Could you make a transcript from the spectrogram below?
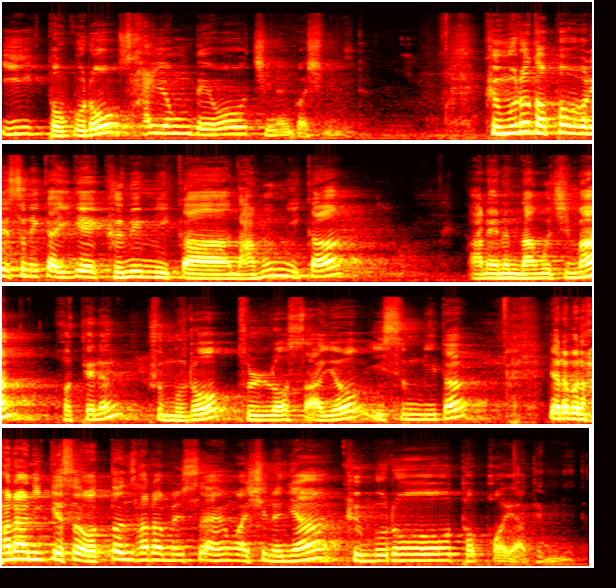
이 도구로 사용되어지는 것입니다. 금으로 덮어버렸으니까 이게 금입니까? 나무입니까? 안에는 나무지만 겉에는 금으로 둘러싸여 있습니다. 여러분, 하나님께서 어떤 사람을 사용하시느냐? 금으로 덮어야 됩니다.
